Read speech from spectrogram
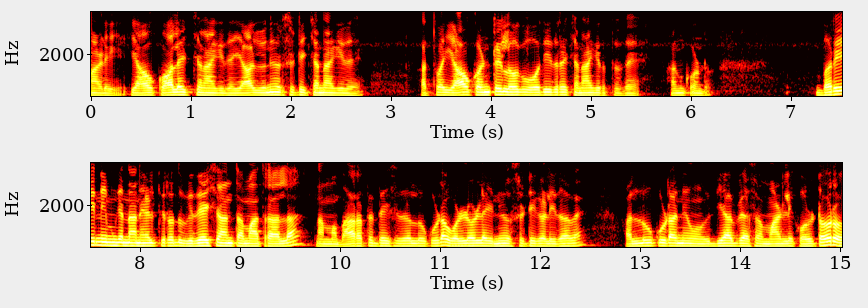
ಮಾಡಿ ಯಾವ ಕಾಲೇಜ್ ಚೆನ್ನಾಗಿದೆ, ಯಾವ ಯೂನಿವರ್ಸಿಟಿ ಚೆನ್ನಾಗಿದೆ ಅಥವಾ ಯಾವ ಕಂಟ್ರಿಲಿ ಹೋಗಿ ಓದಿದರೆ ಚೆನ್ನಾಗಿರ್ತದೆ ಅಂದ್ಕೊಂಡು. ಬರೀ ನಿಮಗೆ ನಾನು ಹೇಳ್ತಿರೋದು ವಿದೇಶ ಅಂತ ಮಾತ್ರ ಅಲ್ಲ, ನಮ್ಮ ಭಾರತ ದೇಶದಲ್ಲೂ ಕೂಡ ಒಳ್ಳೊಳ್ಳೆ ಯೂನಿವರ್ಸಿಟಿಗಳಿದ್ದಾವೆ ಅಲ್ಲೂ ಕೂಡ ನೀವು ವಿದ್ಯಾಭ್ಯಾಸ ಮಾಡಲಿಕ್ಕೆ ಹೊರಟವರು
